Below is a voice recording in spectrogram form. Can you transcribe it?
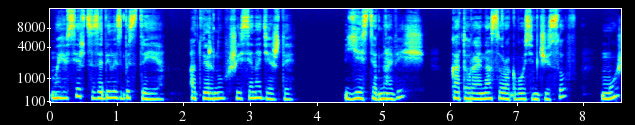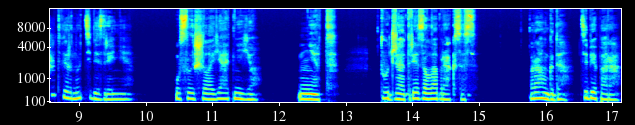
Мое сердце забилось быстрее, отвернувшейся надежды. Есть одна вещь, которая на 48 часов может вернуть тебе зрение. Услышала я от нее. Нет. Тут же отрезал Абраксас. Рангда, тебе пора.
